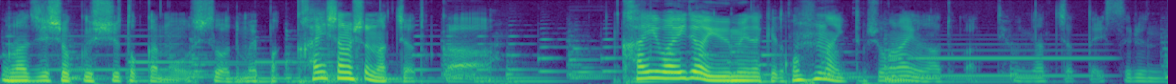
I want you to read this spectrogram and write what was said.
同じ職種とかの人はでもやっぱ会社の人になっちゃうとか、界隈では有名だけど、こんなん言ってもしょうがないよなとかっていう風になっちゃったりするんで、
